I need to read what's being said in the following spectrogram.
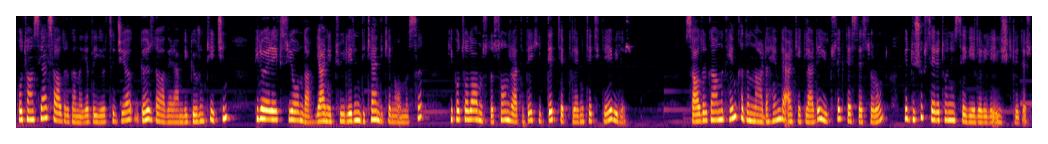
Potansiyel saldırgana ya da yırtıcıya gözdağı veren bir görüntü için piloereksiyonda yani tüylerin diken diken olması hipotalamusta son raddede hiddet tepkilerini tetikleyebilir. Saldırganlık hem kadınlarda hem de erkeklerde yüksek testosteron ve düşük serotonin seviyeleriyle ilişkilidir.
